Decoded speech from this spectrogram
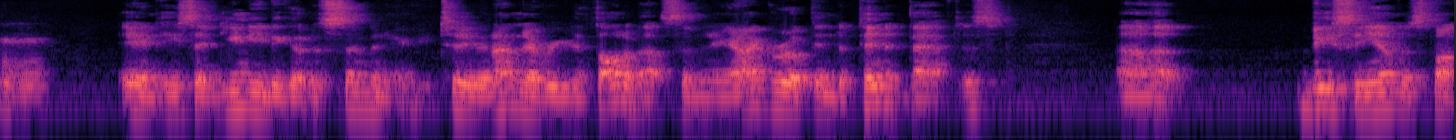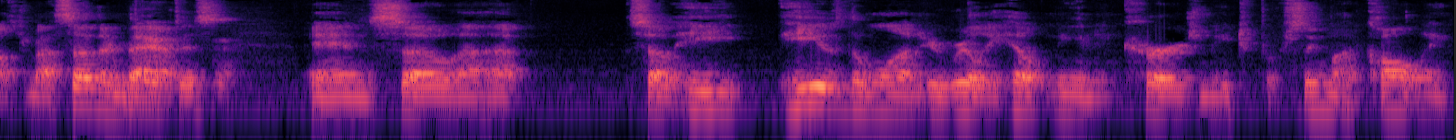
Mhm. And he said, You need to go to seminary too. And I never even thought about seminary. I grew up independent Baptist. Uh, BCM is sponsored by Southern Yeah, Baptist. yeah. And so, uh, so he he is the one who really helped me and encouraged me to pursue my calling,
